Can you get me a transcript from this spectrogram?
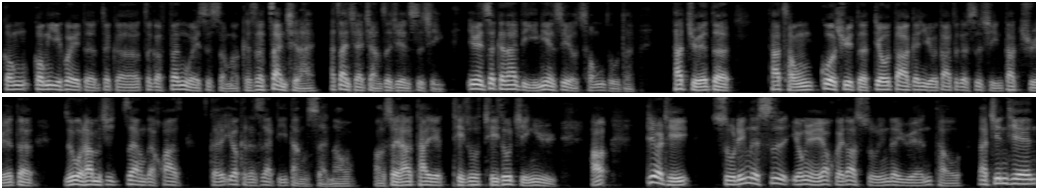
工工议会的这个这个氛围是什么，可是他站起来，他站起来讲这件事情，因为这跟他理念是有冲突的。他觉得他从过去的丢大跟犹大这个事情，他觉得如果他们去这样的话，可能有可能是在抵挡神哦，啊，所以他他也提出提出警语。好，第二题，属灵的事永远要回到属灵的源头。那今天。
